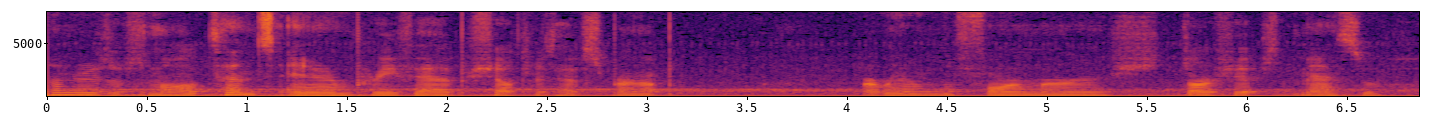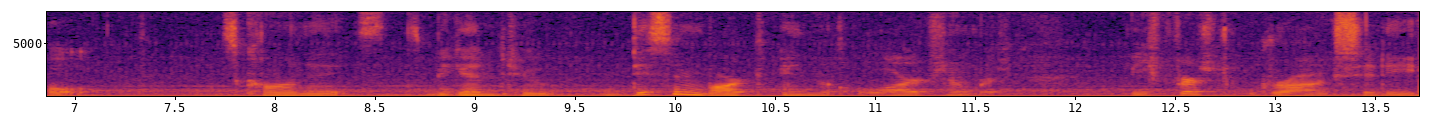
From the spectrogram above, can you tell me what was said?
Hundreds of small tents and prefab shelters have sprung up around the former starship's massive hull. Its colonists begin to disembark in large numbers. The first Grog city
